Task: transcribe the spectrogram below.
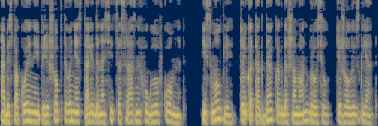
Обеспокоенные перешептывания стали доноситься с разных углов комнат и смолкли только тогда, когда шаман бросил тяжелый взгляд.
